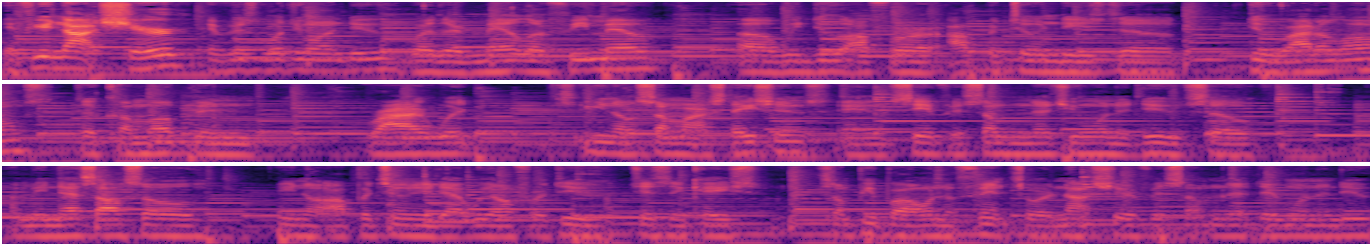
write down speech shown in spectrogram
if you're not sure if it's what you want to do, whether male or female, uh, we do offer opportunities to do ride-alongs to come up and ride with, you know, some of our stations and see if it's something that you want to do. So, I mean, that's also you know opportunity that we offer too, just in case some people are on the fence or not sure if it's something that they want to do.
